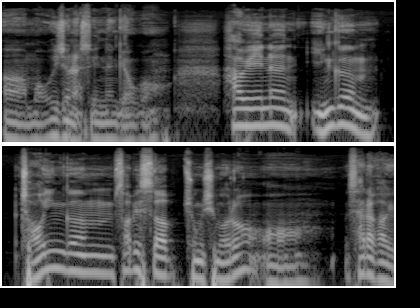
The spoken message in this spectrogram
어 뭐 의존할 수 있는 경우. 하위는 임금 저임금 서비스업 중심으로 어 살아가고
